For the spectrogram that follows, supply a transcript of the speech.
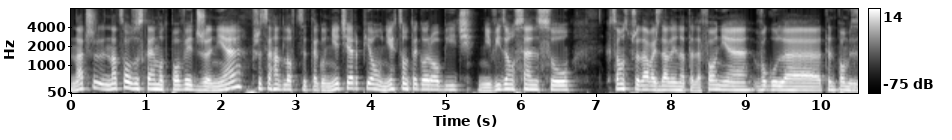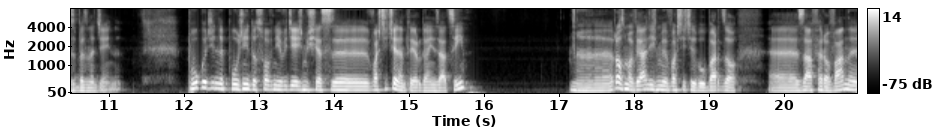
Na, na co uzyskałem odpowiedź, że nie, wszyscy handlowcy tego nie cierpią, nie chcą tego robić, nie widzą sensu, chcą sprzedawać dalej na telefonie, w ogóle ten pomysł jest beznadziejny. Pół godziny później dosłownie widzieliśmy się z właścicielem tej organizacji. E, rozmawialiśmy, właściciel był bardzo e, zaaferowany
